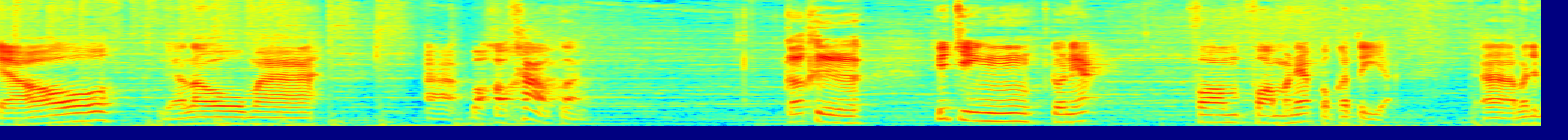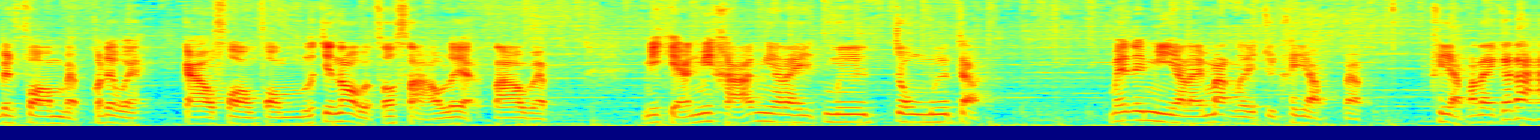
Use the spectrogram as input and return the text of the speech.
เดี๋ยว เดี๋ยวเรามาอ่าบอกคร่าวๆก่อน ก็คือที่จริงตัวเนี้ยฟอร์มฟอร์มอันเนี้ยปกติอะอ่อมันจะเป็นฟอร์มแบบเขาเรียกว่า กาวฟอร์มฟอร์มออริจินอลแบบสาวๆเลยอะซาวแบบมีแขนมีขา มีอะไรมือจงมือจับ ไม่ได้มีอะไรมากเลยจุดขยับแบบขยับอะไรก็ได้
